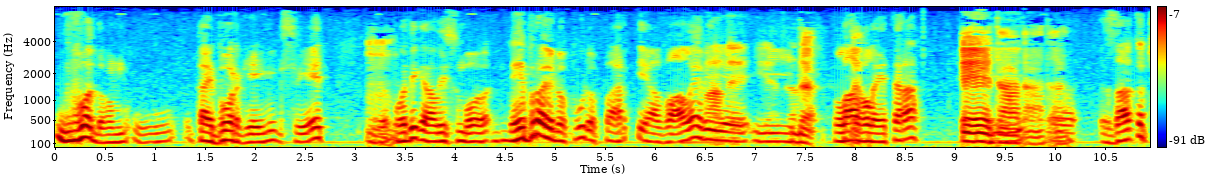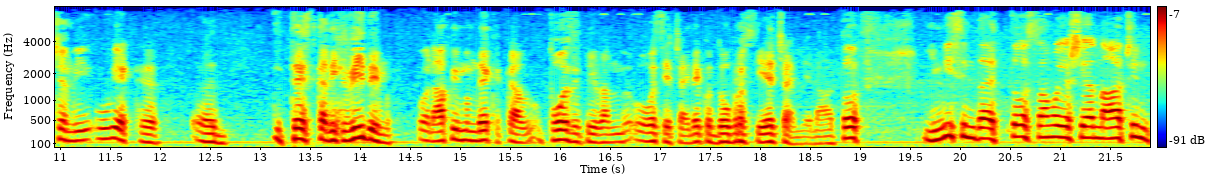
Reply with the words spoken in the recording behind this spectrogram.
uvodom u taj board gaming svijet. Mm, Odigrali smo nebrojeno puno partija Valerije i da. da, Love da. Lettera. E, I, da, da, da. e, Zato će mi uvijek e, test kad ih vidim, onako imam nekakav pozitivan osjećaj, neko dobro sjećanje na to. I mislim da je to samo još jedan način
